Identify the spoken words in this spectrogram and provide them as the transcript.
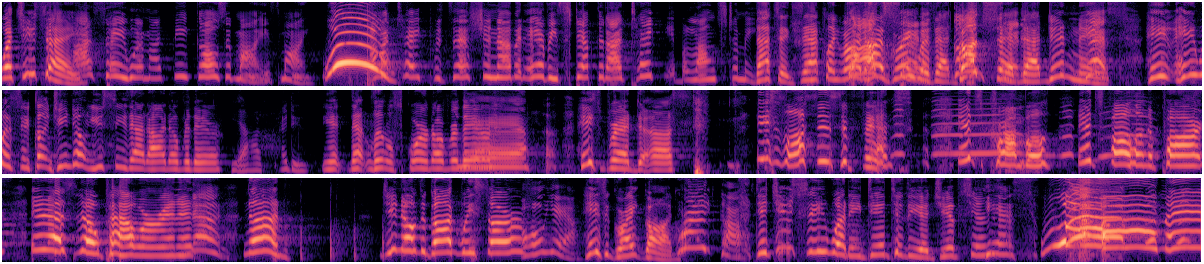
What you say? I say where my feet goes, it's mine. It's mine. I Woo! take possession of it. Every step that I take, it belongs to me. That's exactly right. God I agree with it. that. God God, said said that, didn't he? Yes. He he was declaring. Do you know? You see that eye over there? yeah, I, I do. Yeah, that little squirt over there. Yeah. He's bread to us. He's lost his defense. It's crumbled. It's fallen apart. It has no power in it. None. None. Do you know the God we serve? Oh, yeah. He's a great God. Great God. Did you see what he did to the Egyptians? Yes. Whoa, man!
